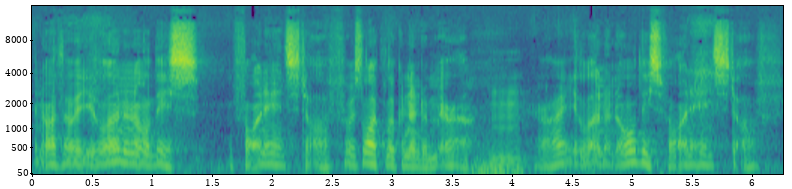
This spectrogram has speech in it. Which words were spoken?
And I thought, you're learning all this finance stuff. It was like looking at a mirror, Mm. right? You're learning all this finance stuff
